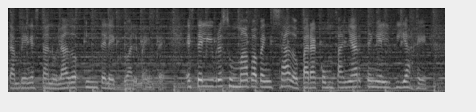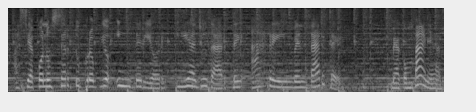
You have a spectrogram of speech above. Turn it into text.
también está anulado intelectualmente. Este libro es un mapa pensado para acompañarte en el viaje hacia conocer tu propio interior y ayudarte a reinventarte. ¿Me acompañas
